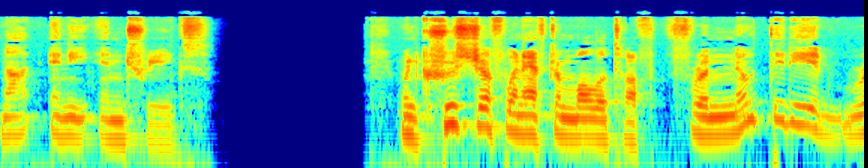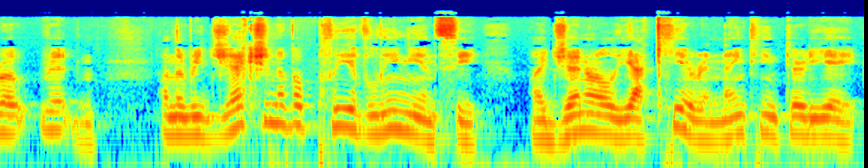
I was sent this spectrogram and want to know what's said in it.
not any intrigues. When Khrushchev went after Molotov for a note that he had wrote, written on the rejection of a plea of leniency by General Yakir in 1938,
